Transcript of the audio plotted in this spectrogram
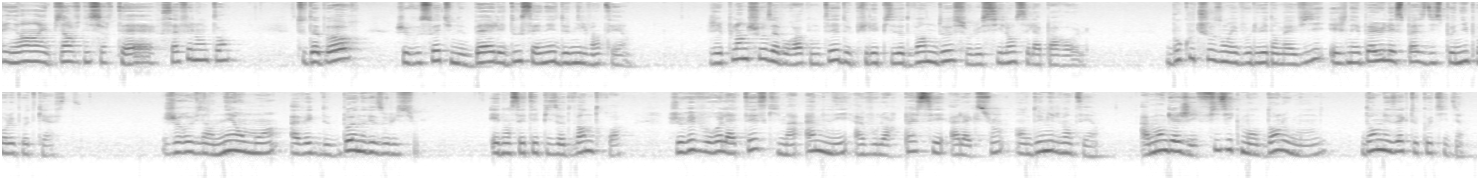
terriens et bienvenue sur Terre, ça fait longtemps. Tout d'abord, je vous souhaite une belle et douce année 2021. J'ai plein de choses à vous raconter depuis l'épisode 22 sur le silence et la parole. Beaucoup de choses ont évolué dans ma vie et je n'ai pas eu l'espace disponible pour le podcast. Je reviens néanmoins avec de bonnes résolutions. Et dans cet épisode 23, je vais vous relater ce qui m'a amené à vouloir passer à l'action en 2021, à m'engager physiquement dans le monde, dans mes actes quotidiens.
